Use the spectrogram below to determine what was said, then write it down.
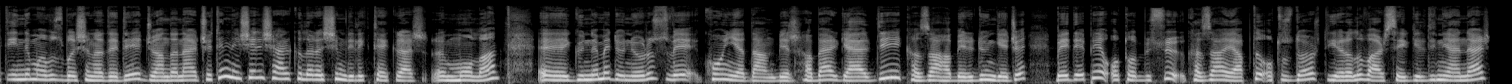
Evet indim havuz başına dedi Candan Erçetin. Neşeli şarkılara şimdilik tekrar e, mola. E, gündeme dönüyoruz ve Konya'dan bir haber geldi. Kaza haberi dün gece BDP otobüsü kaza yaptı. 34 yaralı var sevgili dinleyenler.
